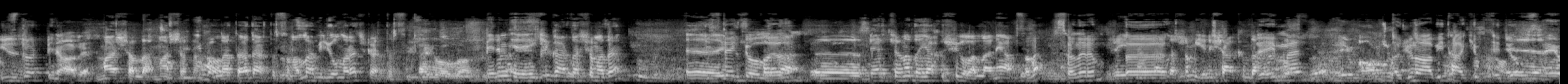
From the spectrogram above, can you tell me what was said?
104 bin abi. Maşallah maşallah. Allah daha da arttırsın. Allah milyonlara çıkarttırsın. Eyvallah. Benim e, iki kardeşime de e, İstek Yusuf'a yollayalım. da, e, Berkcan'a da yakışıyor vallahi ne yapsalar. Sanırım Reymen eee kardeşim yeni şarkında. Reymen Acun abi takip ediyor Ee,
